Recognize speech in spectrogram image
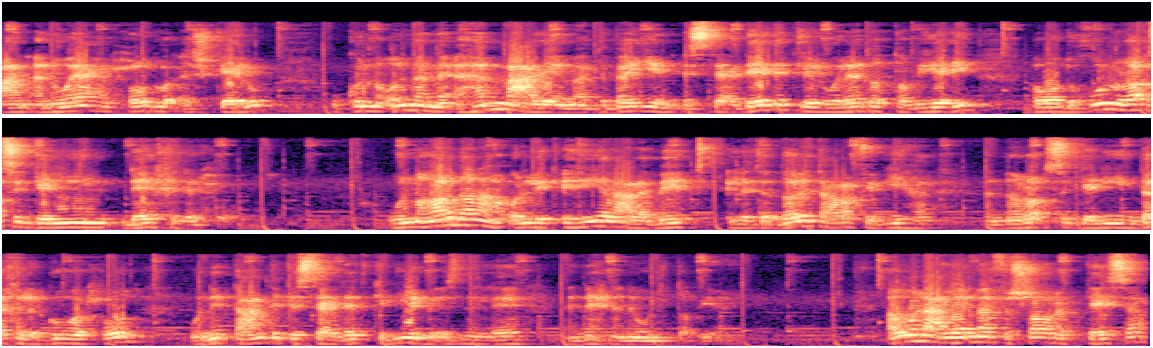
عن أنواع الحوض وأشكاله وكنا قلنا إن أهم علامة تبين استعدادك للولادة الطبيعي هو دخول رأس الجنين داخل الحوض. والنهاردة أنا هقول لك إيه هي العلامات اللي تقدري تعرفي بيها إن رأس الجنين دخلت جوه الحوض وإن أنت عندك استعداد كبير بإذن الله إن إحنا نولد طبيعي. أول علامة في الشهر التاسع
